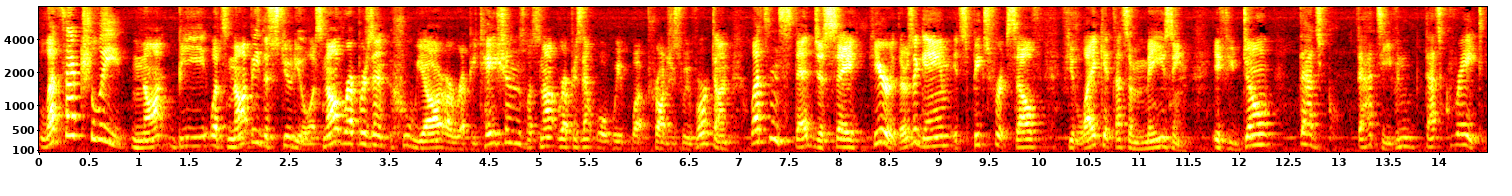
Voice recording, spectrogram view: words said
let's actually not be let's not be the studio. Let's not represent who we are our reputations. Let's not represent what we what projects we've worked on. Let's instead just say here there's a game. It speaks for itself. If you like it that's amazing. If you don't that's that's even that's great.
